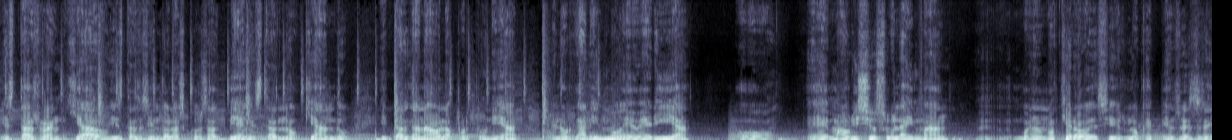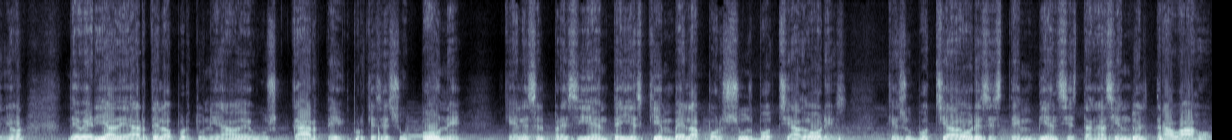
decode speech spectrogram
y estás rankeado y estás haciendo las cosas bien, estás noqueando y te has ganado la oportunidad, el organismo debería, o eh, Mauricio Sulaimán, eh, bueno, no quiero decir lo que pienso de ese señor, debería de darte la oportunidad de buscarte, porque se supone que él es el presidente y es quien vela por sus boxeadores que sus boxeadores estén bien si están haciendo el trabajo.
